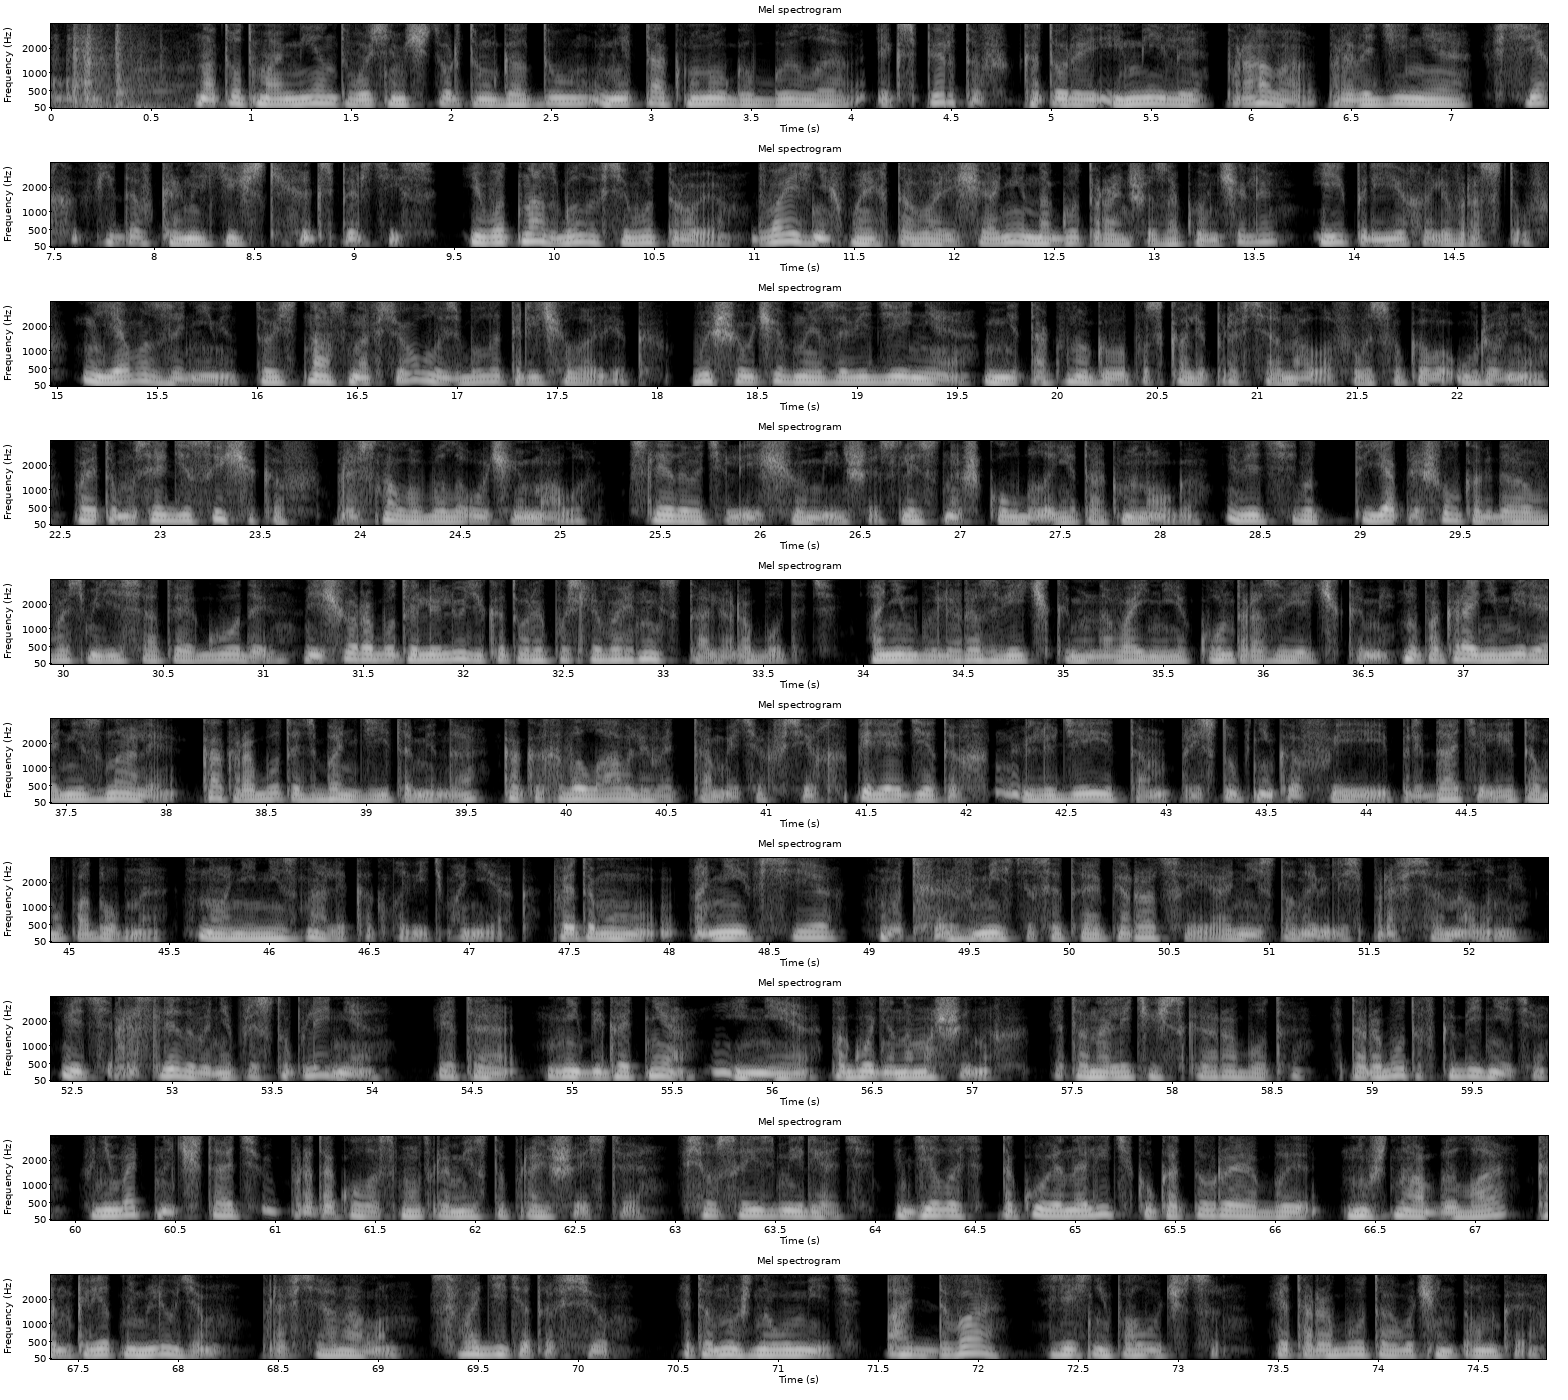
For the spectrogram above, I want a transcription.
На тот момент, в 1984 году, не так много было экспертов, которые имели право проведения всех видов криминалистических экспертиз. И вот нас было всего трое. Два из них, моих товарищей, они на год раньше закончили и приехали в Ростов. Я вот за ними. То есть нас на всю область было три человека. Высшее учебное заведение не так много выпускали профессионалов высокого уровня. Поэтому среди сыщиков профессионалов было очень мало. Следователей еще меньше, следственных школ было не так много. Ведь вот я пришел, когда в 80-е годы еще работали люди, которые после войны стали работать. Они были разведчиками на войне, контрразведчиками. Ну, по крайней мере, они знали, как работать с бандитами, да, как их вылавливать, там, этих всех переодетых людей, там, преступников и предателей и тому подобное. Но они не знали, как ловить маньяка. Поэтому они все вот вместе с этой операцией они становились профессионалами. Ведь расследование преступления это не беготня и не погода на машинах. Это аналитическая работа. Это работа в кабинете. Внимательно читать протокол осмотра места происшествия. Все соизмерять. Делать такую аналитику, которая бы нужна была конкретным людям, профессионалам. Сводить это все. Это нужно уметь. Ать-2 здесь не получится. Эта работа очень тонкая.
